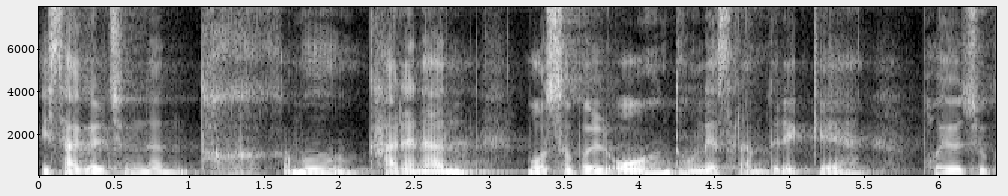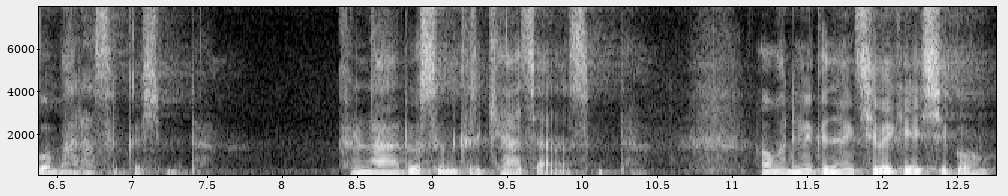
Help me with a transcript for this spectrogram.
이삭을 줍는 너무 가련한 모습을 온 동네 사람들에게 보여주고 말았을 것입니다. 그러나 룻은 그렇게 하지 않았습니다. 어머니는 그냥 집에 계시고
